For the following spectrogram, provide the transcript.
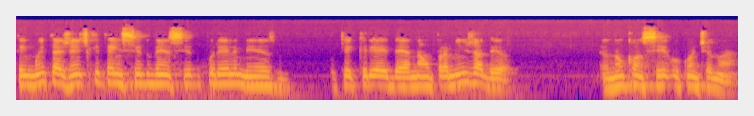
Tem muita gente que tem sido vencido por ele mesmo, porque cria a ideia, não, para mim já deu, eu não consigo continuar,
